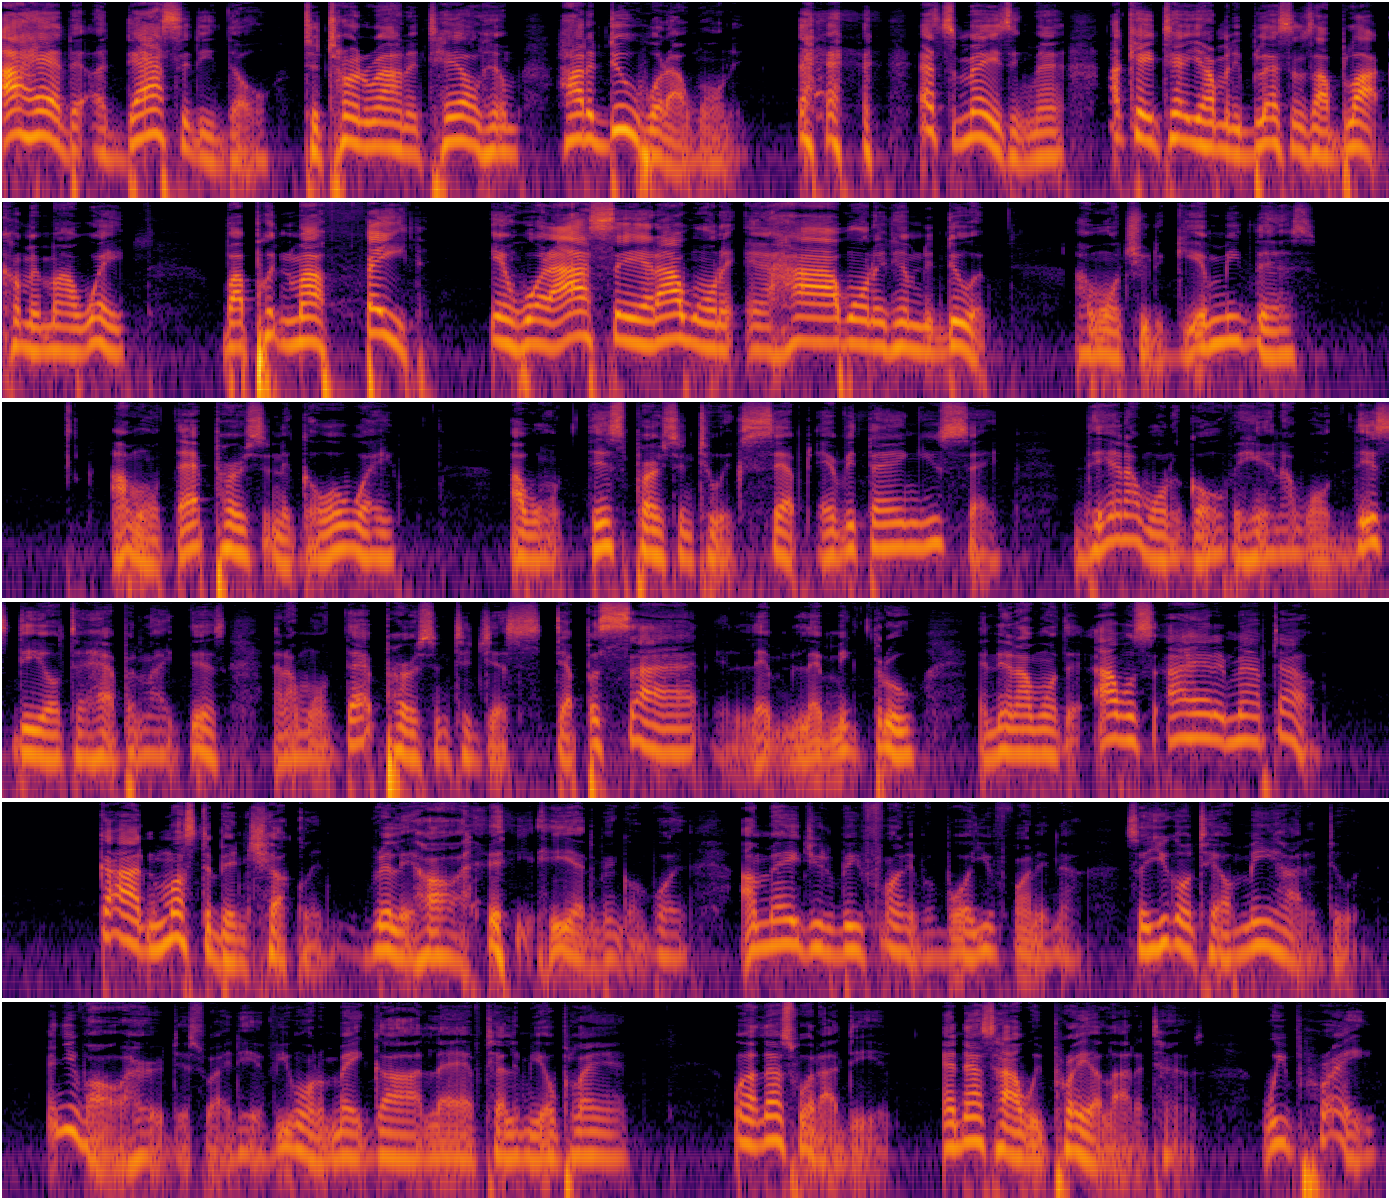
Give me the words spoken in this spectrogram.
I had the audacity though to turn around and tell him how to do what I wanted. That's amazing, man. I can't tell you how many blessings I blocked coming my way by putting my faith in what I said I wanted and how I wanted him to do it. I want you to give me this. I want that person to go away. I want this person to accept everything you say. Then I want to go over here and I want this deal to happen like this. And I want that person to just step aside and let, let me through. And then I want to, I was, I had it mapped out. God must have been chuckling really hard. he had to be going, boy, I made you to be funny, but boy, you funny now. So you're going to tell me how to do it. And you've all heard this right here. If you want to make God laugh, tell him your plan. Well, that's what I did. And that's how we pray a lot of times. We pray,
